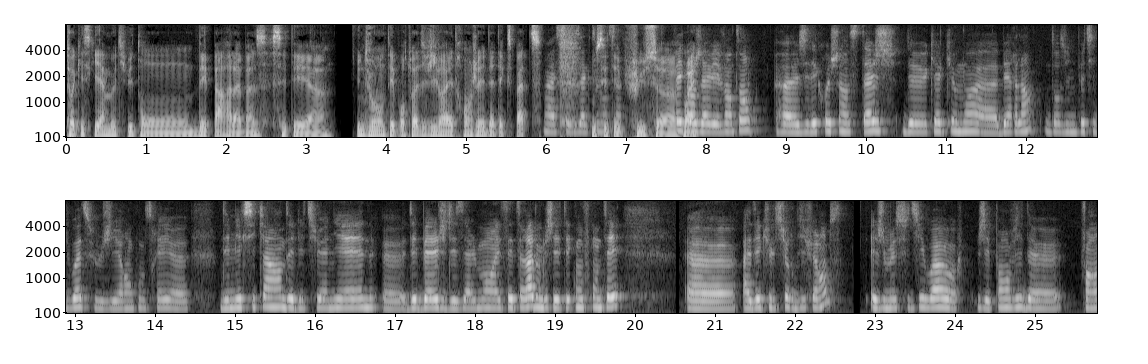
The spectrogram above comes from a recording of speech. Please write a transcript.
toi, qu'est-ce qui a motivé ton départ à la base? C'était euh, une volonté pour toi de vivre à l'étranger, d'être expat? Ouais, c'est exactement Ou c'était plus. Euh, en fait, quand j'avais 20 ans, j'ai décroché un stage de quelques mois à Berlin, dans une petite boîte où j'ai rencontré des Mexicains, des Lituaniennes, des Belges, des Allemands, etc. Donc j'ai été confrontée à des cultures différentes. Et je me suis dit, waouh, j'ai pas envie de. Enfin,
